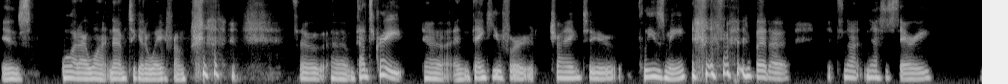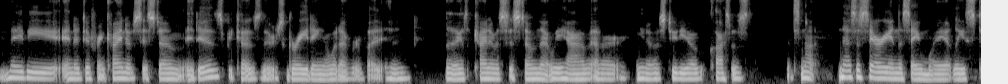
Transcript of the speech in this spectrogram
is what I want them to get away from. so um, that's great. Uh, and thank you for trying to please me, but uh, it's not necessary. Maybe in a different kind of system it is because there's grading or whatever, but in the kind of a system that we have at our, you know, studio classes, it's not necessary in the same way. At least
